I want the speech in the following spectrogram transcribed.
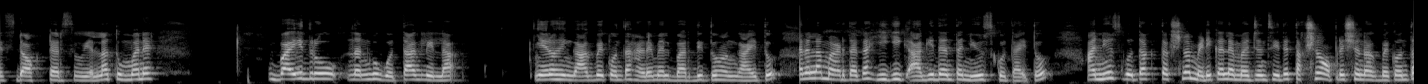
ಎಸ್ ಡಾಕ್ಟರ್ಸು ಎಲ್ಲ ತುಂಬಾ ಬೈದರು. ನನಗೂ ಗೊತ್ತಾಗಲಿಲ್ಲ. ಏನೋ ಹಿಂಗೆ ಆಗಬೇಕು ಅಂತ ಹಣೆ ಮೇಲೆ ಬರೆದಿದ್ದು ಹಂಗಾಯಿತು. ನಾನೆಲ್ಲ ಮಾಡಿದಾಗ ಹೀಗೀಗ ಆಗಿದೆ ಅಂತ ನ್ಯೂಸ್ ಗೊತ್ತಾಯಿತು. ಆ ನ್ಯೂಸ್ ಗೊತ್ತಾದ ತಕ್ಷಣ ಮೆಡಿಕಲ್ ಎಮರ್ಜೆನ್ಸಿ ಇದೆ. ತಕ್ಷಣ ಆಪ್ರೇಷನ್ ಆಗಬೇಕು ಅಂತ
